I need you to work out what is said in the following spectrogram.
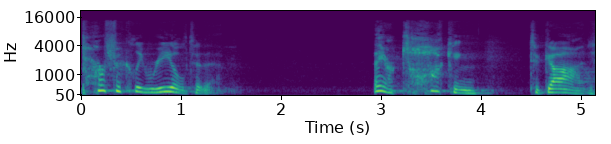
perfectly real to them. They are talking to God.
